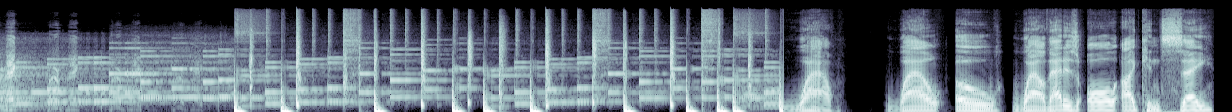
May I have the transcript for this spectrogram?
Perfect. Wow. Wow. Oh, wow. That is all I can say.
